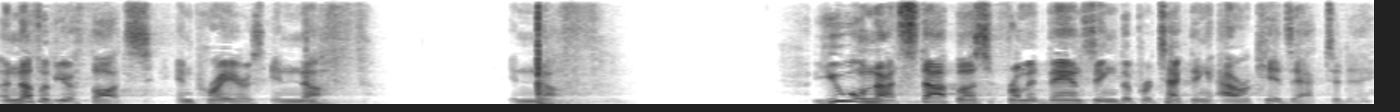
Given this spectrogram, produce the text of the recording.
Enough of your thoughts and prayers. Enough. Enough. You will not stop us from advancing the Protecting Our Kids Act today.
